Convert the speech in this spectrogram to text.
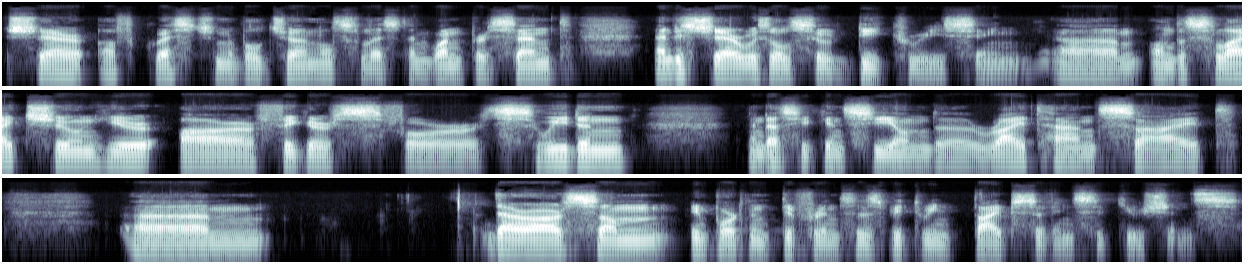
share of questionable journals, less than 1%, and the share was also decreasing. Um, on the slide shown here are figures for Sweden, and as you can see on the right-hand side, um, there are some important differences between types of institutions.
